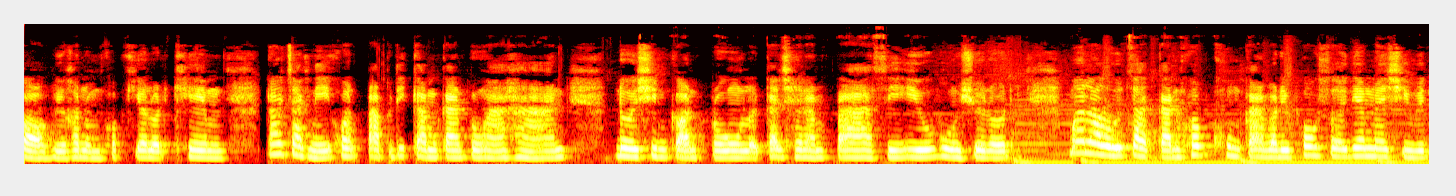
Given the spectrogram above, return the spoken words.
กรอกหรือขนมขบเคี้ยวรสเค็ม นอกจากนี้ควรปรับพฤติกรรมการปรุงอาหาร โดยชิมก่อนปรุงลดการใช้น้ำปลาซีอิ๊วผงชูรส เมื่อเรารู้จักการควบคุมการบริโภคโซเดียมในชีวิต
